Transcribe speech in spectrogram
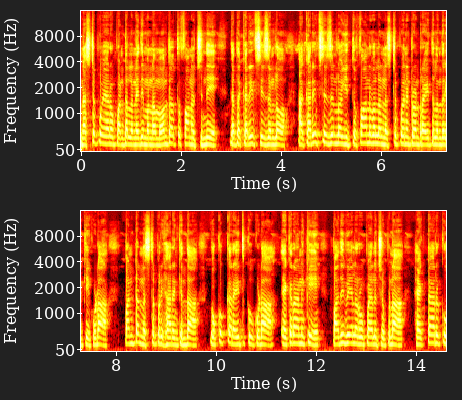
నష్టపోయారు పంటలు అనేది మొన్న మోంతా తుఫాన్ వచ్చింది. గత ఖరీఫ్ సీజన్లో ఆ ఖరీఫ్ సీజన్లో ఈ తుఫాన్ వల్ల నష్టపోయినటువంటి రైతులందరికీ కూడా పంట నష్టపరిహారం కింద ఒక్కొక్క రైతుకు కూడా ఎకరానికి పదివేల రూపాయల చొప్పున హెక్టారుకు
